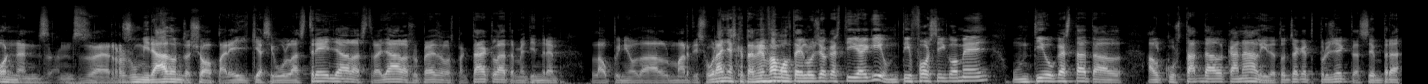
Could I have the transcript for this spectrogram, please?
on ens, ens eh, resumirà doncs, això, per ell qui ha sigut l'estrella, l'estrellar, la sorpresa, l'espectacle, també tindrem l'opinió del Martí Sogranyes, que també em fa molta il·lusió que estigui aquí, un tifosi com ell, un tio que ha estat al, al costat del canal i de tots aquests projectes, sempre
